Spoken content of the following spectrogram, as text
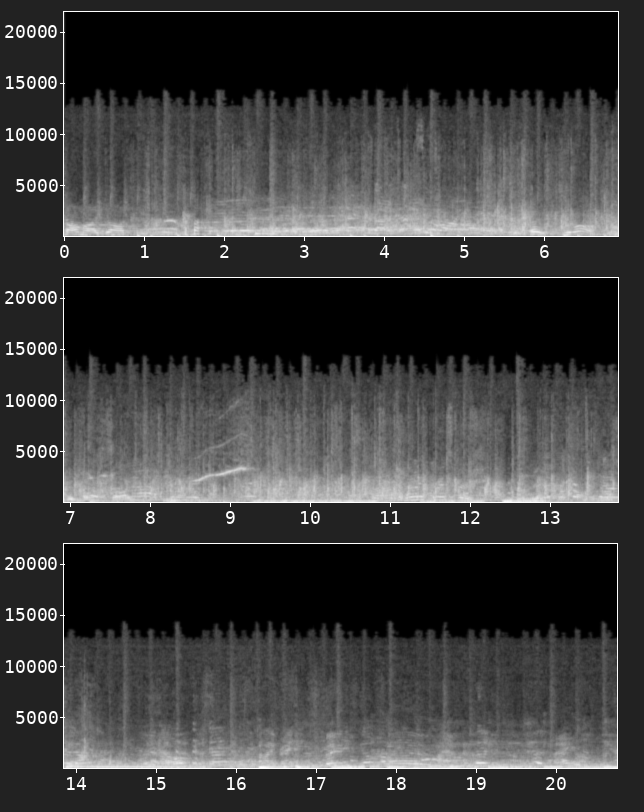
Oh my god. oh, you are. Merry Christmas. Merry Christmas.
